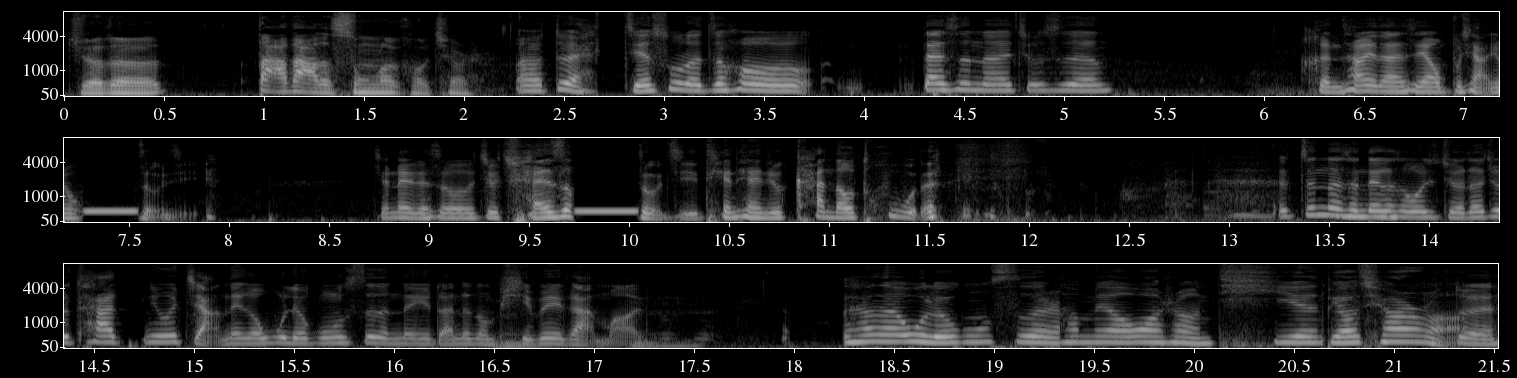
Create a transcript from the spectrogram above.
觉得大大的松了口气儿？呃，对，结束了之后，但是呢，就是很长一段时间我不想用 手机，就那个时候就全是 手机，天天就看到吐的那种。真的是那个时候，我就觉得，就他因为讲那个物流公司的那一段那种疲惫感嘛，他在物流公司，他们要往上贴标签嘛，对。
